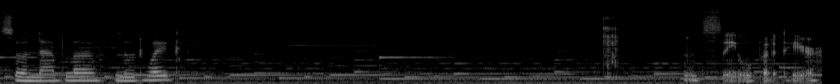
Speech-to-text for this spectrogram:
So Nabla Ludwig. Let's see we'll put it here.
